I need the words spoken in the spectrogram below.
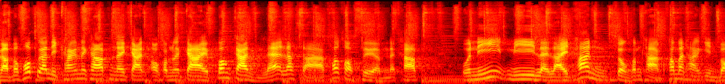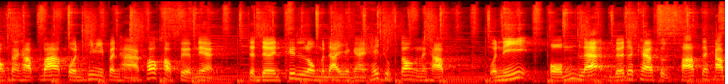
กลับมาพบกันอีกครั้งนะครับในการออกกำลังกายป้องกันและรักษาข้อเข่าเสื่อมนะครับ วันนี้มีหลาย ๆ ท่านส่งคำถามเข้ามาทางอินบ็อกซ์นะครับว่าคนที่มีปัญหาข้อเข่าเสื่อมเนี่ยจะเดินขึ้นลงบันไดยังไงให้ถูกต้องนะครับ วันนี้ผมและเบลต์แคร์สุดฟับนะครับ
